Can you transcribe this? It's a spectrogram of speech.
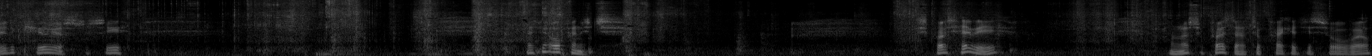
really curious to see. Let me open it. It's quite heavy. I'm not surprised I had to package it so well.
